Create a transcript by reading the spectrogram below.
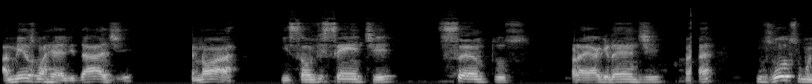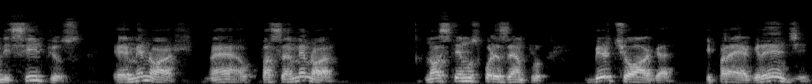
a mesma realidade menor em São Vicente, Santos, Praia Grande. Né? Nos outros municípios é menor, né? a ocupação é menor. Nós temos, por exemplo, Bertioga e Praia Grande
